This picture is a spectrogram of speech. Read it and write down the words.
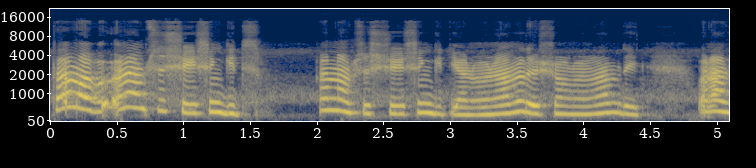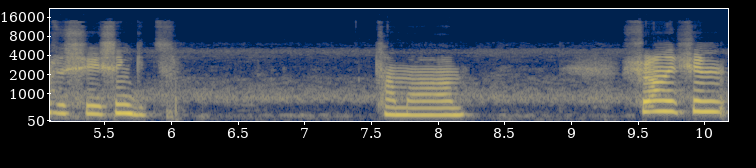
Tamam abi önemsiz şeysin git. Önemsiz şeysin git. Yani önemli de şu an önemli değil. Önemsiz şeysin git. Tamam. Şu an için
